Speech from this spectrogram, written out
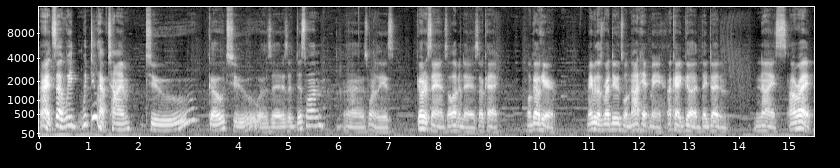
All right. So we we do have time to go to what is it? Is it this one? Uh, it's one of these. Gotor Sands. Eleven days. Okay. We'll go here. Maybe those red dudes will not hit me. Okay, good. They didn't. Nice. All right.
